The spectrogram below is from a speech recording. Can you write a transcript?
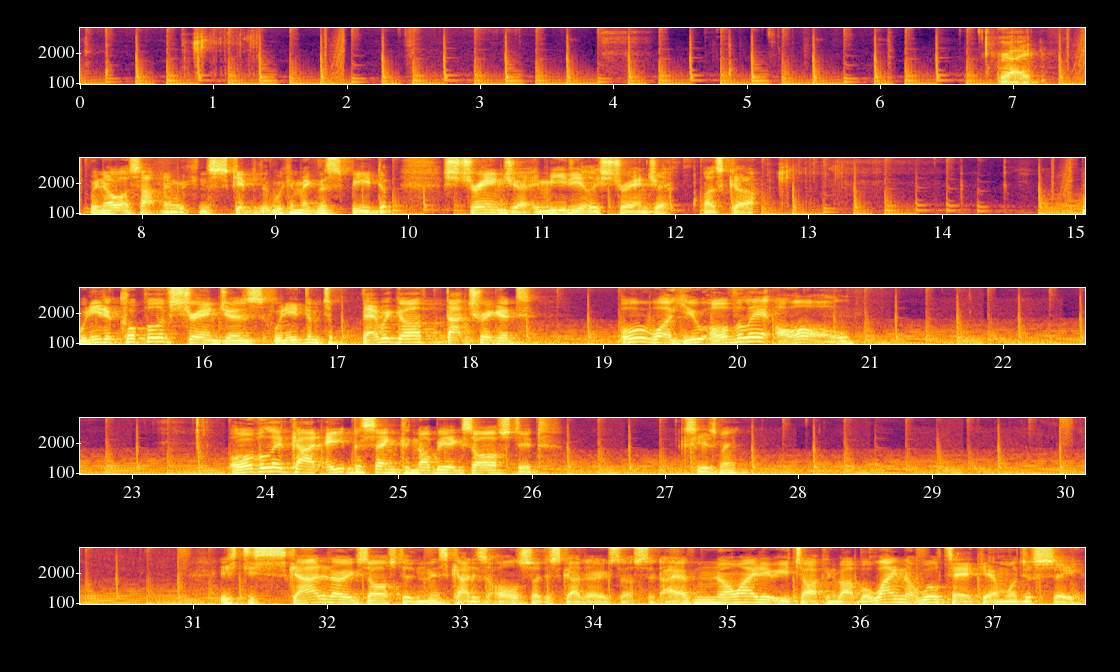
Right. We know what's happening. We can skip, we can make the speed up. Stranger, immediately stranger. Let's go. We need a couple of strangers. We need them to... There we go. That triggered. Oh, what are you? Overlay all? Overlay card, 8% cannot be exhausted. Excuse me? Is discarded or exhausted, and this card is also discarded or exhausted. I have no idea what you're talking about, but why not? We'll take it and we'll just see.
